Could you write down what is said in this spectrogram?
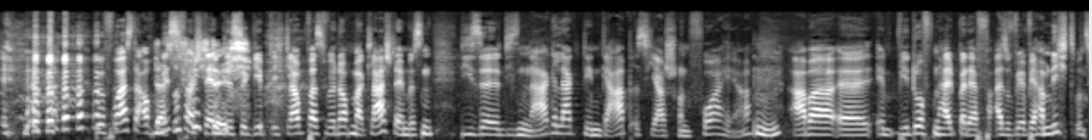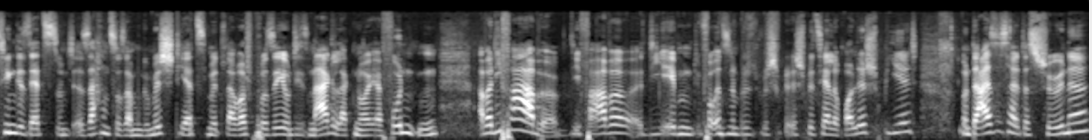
Bevor es da auch das Missverständnisse gibt, ich glaube, was wir noch mal klarstellen müssen, diese, diesen Nagellack, den gab es ja schon vorher, mhm. aber äh, wir durften halt bei der, also wir, wir haben nicht uns hingesetzt und äh, Sachen zusammen gemischt jetzt mit La Roche-Posay und diesen Nagellack neu erfunden, aber die Farbe, die Farbe, die eben für uns eine spezielle Rolle spielt und da ist es halt das Schöne,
